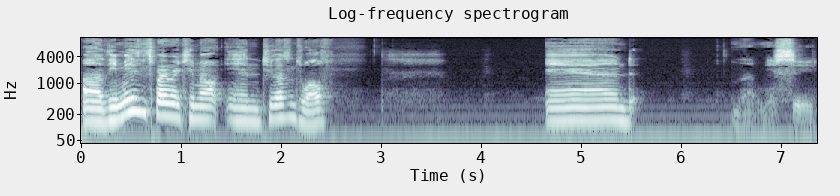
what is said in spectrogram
Uh, the Amazing Spider-Man came out in 2012. And let me see.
